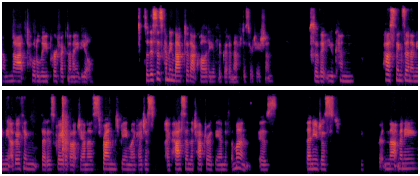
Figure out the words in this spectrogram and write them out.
um, not totally perfect and ideal. So this is coming back to that quality of the good enough dissertation so that you can pass things in. I mean, the other thing that is great about Jana's friend being like, I just, I pass in the chapter at the end of the month is then you just, you've written that many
